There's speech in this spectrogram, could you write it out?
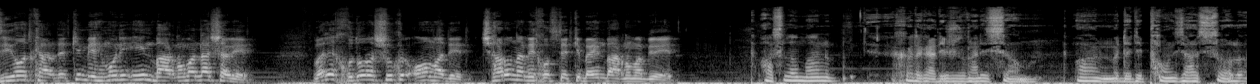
зиёд кардед ки меҳмони ин барнома нашавед вале худоро шукр омадед чаро намехостед ки ба ин барнома биёед аслан ман худ радиожурналистам من مدت 15 سال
